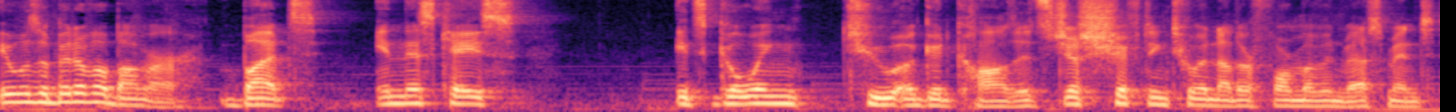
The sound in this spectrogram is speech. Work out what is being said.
It was a bit of a bummer, but in this case, it's going to a good cause. It's just shifting to another form of investment.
